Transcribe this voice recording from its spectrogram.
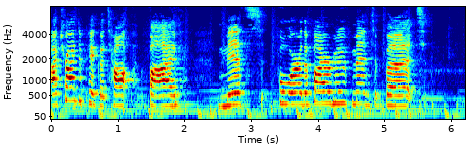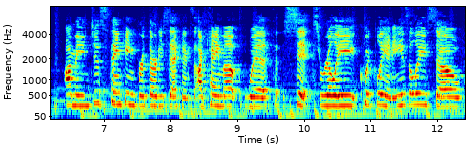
I tried to pick a top five myths for the fire movement, but I mean, just thinking for 30 seconds, I came up with six really quickly and easily. So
